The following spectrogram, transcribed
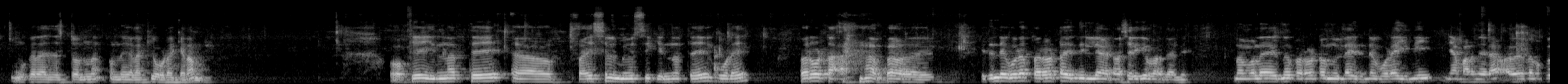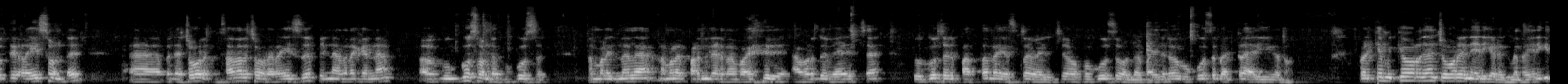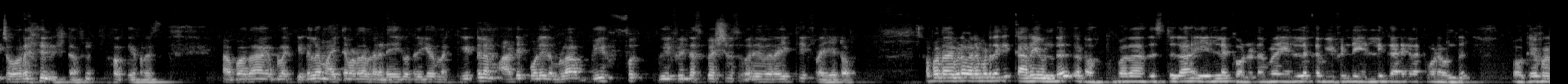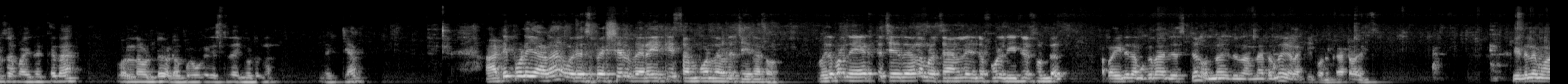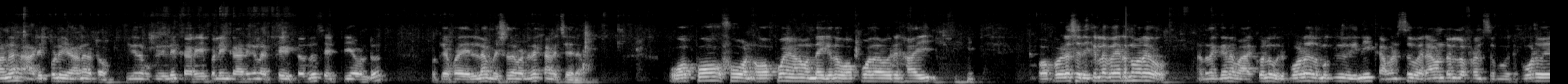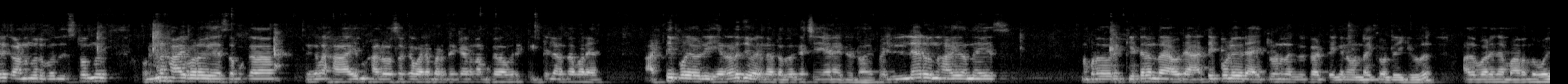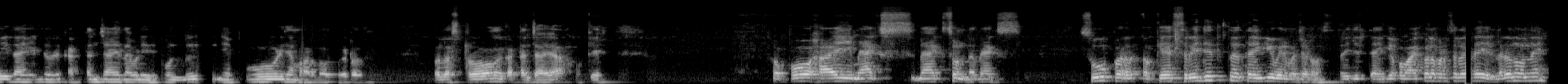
നമുക്കത് ജസ്റ്റ് ഒന്ന് ഒന്ന് ഇളക്കി ഉടയ്ക്കണം. ഓക്കെ ഇന്നത്തെ ഫൈസൽ മ്യൂസിക് ഇന്നത്തെ കൂടെ പെറോട്ട. അപ്പോൾ ഇതിന്റെ കൂടെ പെറോട്ട ഇതില്ല കേട്ടോ ശരിക്കും പറഞ്ഞാൽ നമ്മൾ ഇന്ന് പെറോട്ട ഒന്നുമില്ല ഇതിന്റെ കൂടെ ഇനി ഞാൻ പറഞ്ഞുതരാം. അതായത് നമുക്ക് ഒത്തിരി റൈസ് ഉണ്ട്. പിന്നെ ചോറ് സാധാരണ ചോറ് റൈസ് പിന്നെ അതിനൊക്കെ തന്നെ ഗുഗൂസ് ഉണ്ട് ഗുഗൂസ് നമ്മൾ ഇന്നലെ നമ്മൾ പറഞ്ഞില്ലായിരുന്നു അവിടുന്ന് മേടിച്ച ഗുഗ്ഗൂസ് ഒരു പത്തെണ്ണം എക്സ്ട്രാ മേടിച്ചു. ഗുഗ്ഗൂസ് ഉണ്ട്. അപ്പം ഇതിലോ ഗുഗ്ഗൂസ് ബെറ്റർ ആയിരിക്കും കേട്ടോ. അപ്പോഴേക്കും മിക്കവാറും ഞാൻ ചോറ് തന്നെ ആയിരിക്കും എടുക്കുന്നത്. എനിക്ക് ചോറ് തന്നെ ഇഷ്ടം. ഓക്കെ ഫ്രണ്ട്സ് അപ്പോൾ അതാ നമ്മളെ കിടിലം ഐറ്റം അവിടെ റെഡി ആയിക്കൊണ്ടിരിക്കുന്നത്. നമ്മളെ കിടിലം അടിപൊളി നമ്മളെ ബീഫ് ബീഫിന്റെ സ്പെഷ്യൽ ഒരു വെറൈറ്റി ഫ്രൈ കേട്ടോ. അപ്പോൾ അതാ ഇവിടെ വരുമ്പോഴത്തേക്ക് കറിയുണ്ട് കേട്ടോ. അപ്പോൾ അതാ ജസ്റ്റ് ഇതാ എല്ലൊക്കെ ഉണ്ട് നമ്മുടെ എല്ലൊക്കെ ബീഫിന്റെ എല്ലും കാര്യങ്ങളൊക്കെ ഇവിടെ ഉണ്ട്. ഓക്കെ ഫ്രണ്ട്സ് അപ്പോൾ ഇതൊക്കെ ഇതാ ഉള്ള ഉണ്ട് കേട്ടോ. അപ്പോൾ നമുക്ക് ജസ്റ്റ് ഇങ്ങോട്ടൊന്ന് വെക്കാം. അടിപൊളിയാണ് ഒരു സ്പെഷ്യൽ വെറൈറ്റി സംഭവം ഇവിടെ ചെയ്യുന്നത് കേട്ടോ. അപ്പോൾ നമ്മൾ നേരത്തെ ചെയ്തതാണ് നമ്മുടെ ചാനലിൽ ഇതിന്റെ ഫുൾ ഡീറ്റെയിൽസ് ഉണ്ട്. അപ്പോൾ ഇനി നമുക്ക് ജസ്റ്റ് ഒന്ന് ഇത് നന്നായിട്ടൊന്ന് ഇളക്കി കൊടുക്കാം കേട്ടോ. കിടലമാണ് അടിപൊളിയാണ് കേട്ടോ. ഇനി നമുക്ക് ഇതിൽ കറിയപ്പലയും കാര്യങ്ങളൊക്കെ ഇട്ടൊന്ന് സെറ്റ് ചെയ്യാറുണ്ട് ഓക്കെ അപ്പോൾ എല്ലാം വിശദമായിട്ട് കാണിച്ചു തരാം. ഓപ്പോ ഫോൺ ഓപ്പോയാണ് വന്നേക്കുന്നത്. ഓപ്പോ ഒരു ഹൈ ഓപ്പോയുടെ ശരിക്കുള്ള പേരെന്ന് പറയുമോ അതൊക്കെയാണ് ബാക്കിയുള്ള ഒരുപാട് നമുക്ക് ഇനി കമൻസ് വരാറുണ്ടല്ലോ ഫ്രണ്ട്സ് ഒരുപാട് പേര് കാണുന്നുണ്ട്. ജസ്റ്റ് ഒന്ന് ഹായ് പറയുക നമുക്ക് നിങ്ങളെ ഹായും ഹലോസും ഒക്കെ വരുമ്പോഴത്തേക്കാണ് നമുക്ക് ഒരു കിട്ടില്ല. എന്താ പറയാ? അട്ടിപ്പൊളി ഒരു എനർജി കേട്ടോ അതൊക്കെ ചെയ്യാനായിട്ട് കേട്ടോ. അപ്പോൾ എല്ലാവരും ഒന്ന് ഹായ് തന്നെ നമ്മുടെ ഒരു കിട്ടൽ എന്താ ഒരു അടിപൊളി ഒരു ഐറ്റമാണ് നിങ്ങൾക്ക് ഇങ്ങനെ ഉണ്ടാക്കിക്കൊണ്ടിരിക്കുന്നത് അതുപോലെ ഞാൻ മറന്നുപോയി. ഇതാ എന്റെ ഒരു കട്ടൻ ചായ അവിടെ ഇരിപ്പുണ്ട്. എപ്പോഴും ഞാൻ മറന്നു കേട്ടോ നല്ല സ്ട്രോങ് കട്ടൻ ചായ. ഓക്കെ അപ്പോ ഹായ് മാക്സ് മാക്സ് ഉണ്ട്. Max super okay Sreejith thank you very much കേട്ടോ. ശ്രീജിത്ത് താങ്ക് യു അപ്പോൾ ബാക്കിയുള്ള ഫ്രണ്ട്സിലെ എല്ലാവരും ഒന്ന് വന്നേ.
